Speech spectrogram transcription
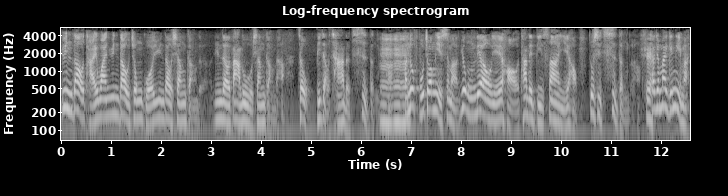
运到台湾、运到中国、运到香港的、运到大陆、香港的哈。就比较差的次等，嗯嗯，很多服装也是嘛，用料也好，它的 design 也好，都是次等的哈，是，他就卖给你嘛，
